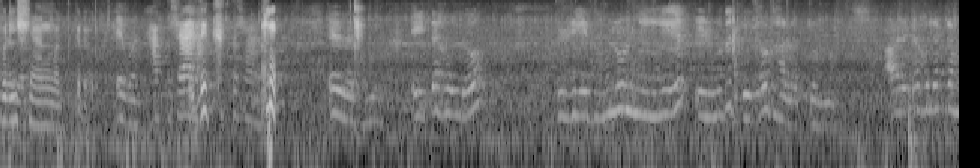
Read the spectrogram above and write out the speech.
পরিশান মত করো এইটা হলো রেডগুলো নিয়ে এর মধ্যে তেলও ঢালার জন্য। আর এটা হলো একটা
